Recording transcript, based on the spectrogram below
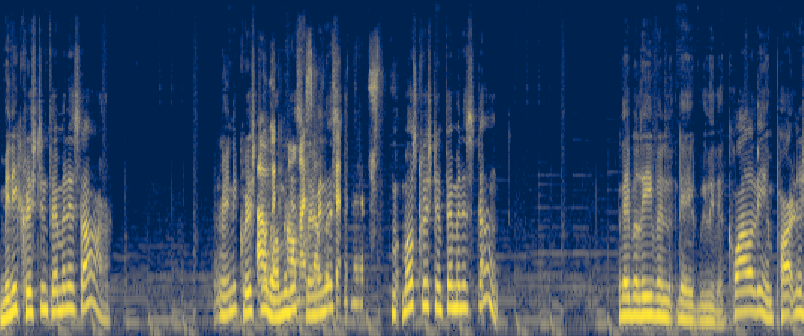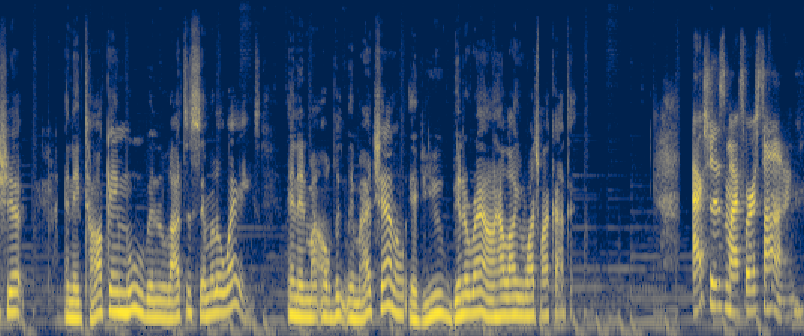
many christian feminists are many christian womanist feminists feminist. Most Christian feminists don't. They believe in they believe in equality and partnership, and they talk and move in lots of similar ways. And in my in my channel, if you've been around, how long you watch my content? Actually, this is my first time.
